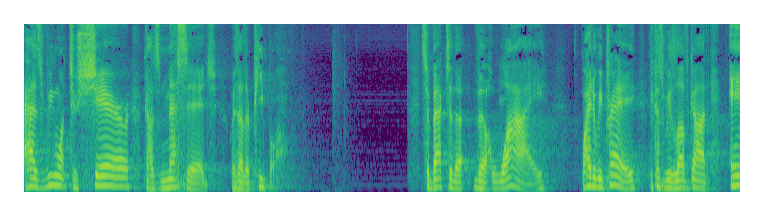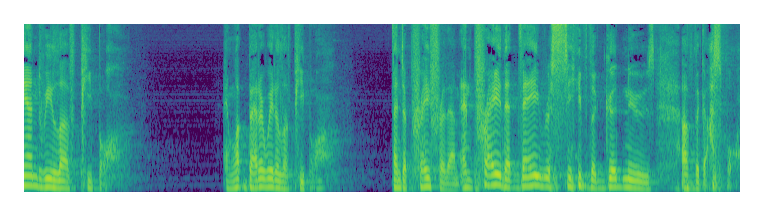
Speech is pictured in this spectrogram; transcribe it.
as we want to share God's message with other people. So, back to the, the why. Why do we pray? Because we love God and we love people. And what better way to love people than to pray for them and pray that they receive the good news of the gospel?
